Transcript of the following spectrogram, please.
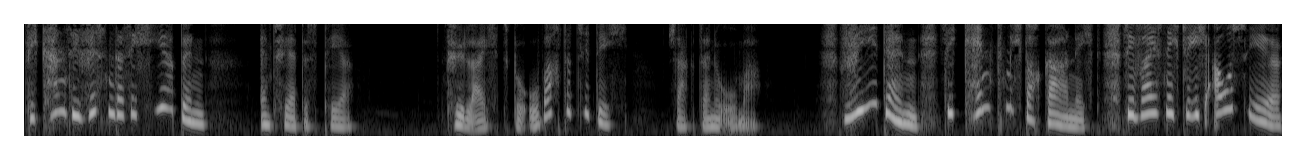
Wie kann sie wissen, dass ich hier bin? Entfährt es Peer. Vielleicht beobachtet sie dich, sagt seine Oma. Wie denn? Sie kennt mich doch gar nicht. Sie weiß nicht, wie ich aussehe.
